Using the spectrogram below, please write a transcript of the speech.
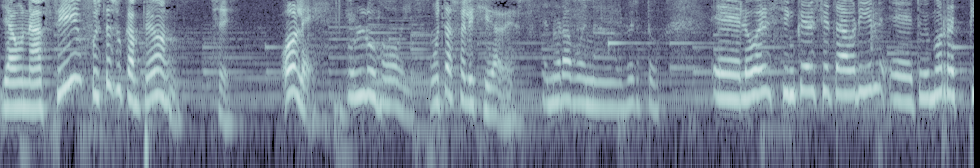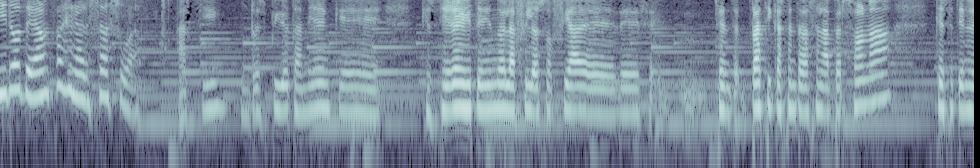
Y aún así fuiste su campeón. Sí. Ole. Un lujo hoy. Muchas felicidades. Enhorabuena, Alberto. Eh, luego el 5 y el 7 de abril eh, tuvimos respiro de ANFAS en Alsasua. Así, un respiro también que, que sigue teniendo la filosofía de, prácticas centradas en la persona, que se tienen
